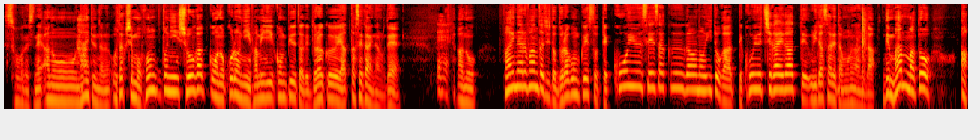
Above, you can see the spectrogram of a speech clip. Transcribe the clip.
そうですね。あのーはい。なんて言うんだろう。私もう本当に小学校の頃にファミリーコンピューターでドラクエをやった世代なのでええ。あのファイナルファンタジーとドラゴンクエストってこういう制作側の意図があってこういう違いがあって売り出されたものなんだ。でまんまとあ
